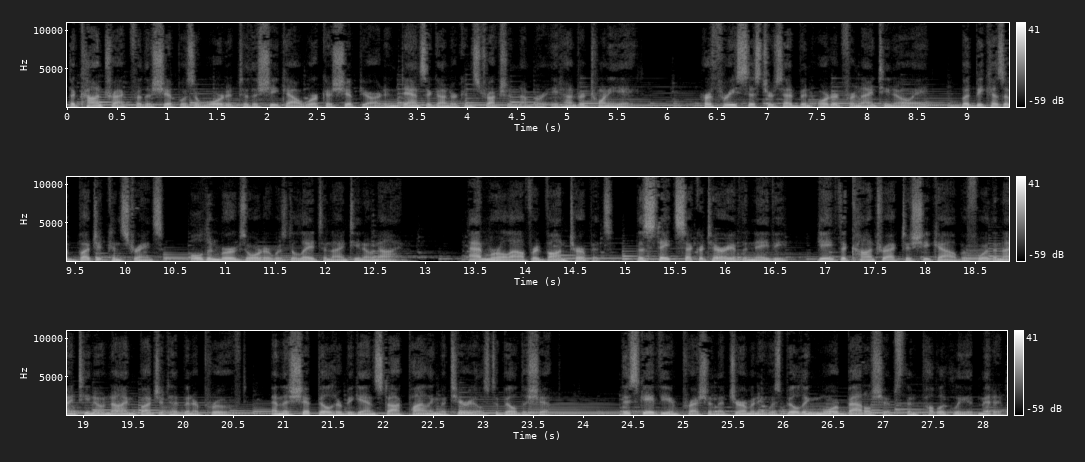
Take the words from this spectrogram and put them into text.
The contract for the ship was awarded to the Schichau Werke shipyard in Danzig under construction number 828. Her three sisters had been ordered for 1908, but because of budget constraints, Oldenburg's order was delayed to 1909. Admiral Alfred von Tirpitz, the State Secretary of the Navy, gave the contract to Schichau before the 1909 budget had been approved, and the shipbuilder began stockpiling materials to build the ship. This gave the impression that Germany was building more battleships than publicly admitted,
